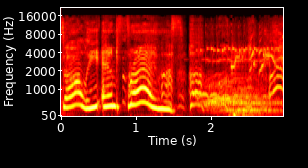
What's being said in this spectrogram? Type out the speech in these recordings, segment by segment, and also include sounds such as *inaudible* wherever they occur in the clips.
Dolly and friends! *laughs*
